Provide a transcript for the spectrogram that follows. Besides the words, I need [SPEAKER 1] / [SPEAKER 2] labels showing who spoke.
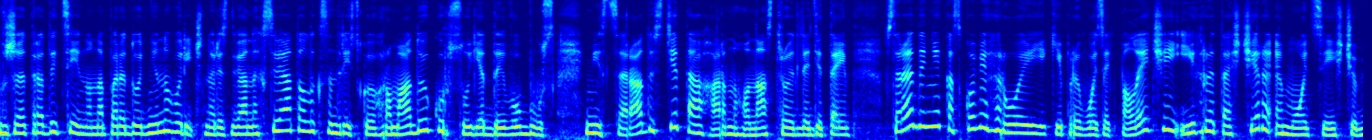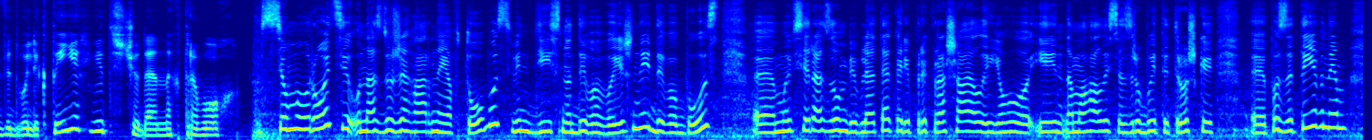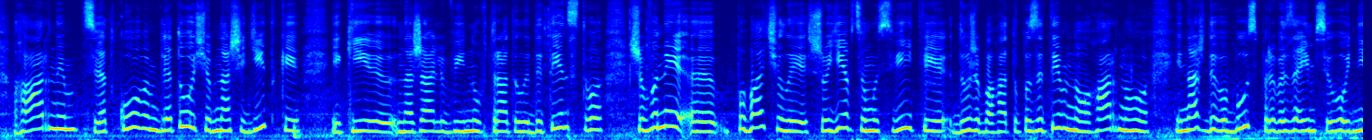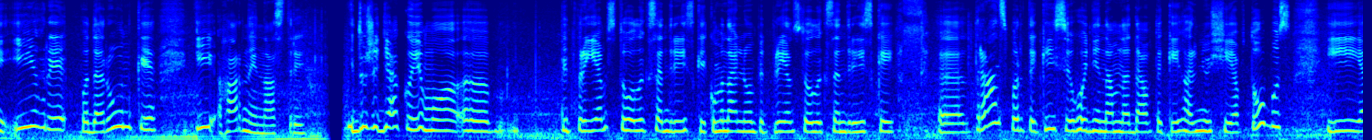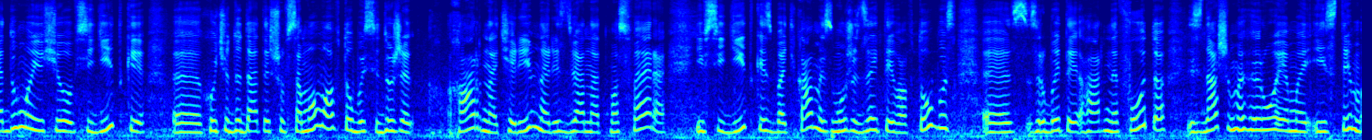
[SPEAKER 1] Вже традиційно напередодні новорічно-різдвяних свят Олександрійською громадою курсує дивобус місце радості та гарного настрою для дітей. Всередині казкові герої, які привозять малечі, ігри та щирі емоції, щоб відволікти їх від щоденних тривог.
[SPEAKER 2] В цьому році у нас дуже гарний автобус. Він дійсно дивовижний, дивобус. Е, Ми всі разом бібліотекарі прикрашали його і намагалися зробити трошки е, позитивним, гарним, святковим для того, щоб наші дітки, які, на жаль, в війну втратили дитинство, щоб вони е, побачили, що є в цьому світі дуже багато позитивного, гарного. І наш дивобус привезе їм сьогодні ігри, подарунки і гарний настрій. І дуже дякуємо е, підприємству Олександрійський, комунальному підприємству Олександрійський е, транспорт, який сьогодні нам надав такий гарнющий автобус. І я думаю, що всі дітки е, хочу додати, що в самому автобусі дуже гарна, чарівна різдвяна атмосфера, і всі дітки з батьками зможуть зайти в автобус, зробити гарне фото з нашими героями і з тим.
